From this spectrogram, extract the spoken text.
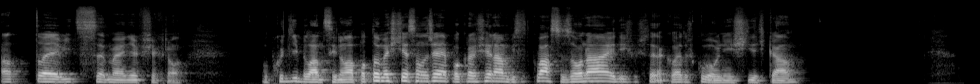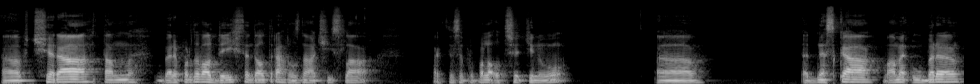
a to je víceméně všechno. Obchodní bilanci. No a potom ještě samozřejmě pokračuje nám výsledková sezóna, i když už to je takové trošku volnější teďka. Včera tam reportoval Dish, ten dal teda hrozná čísla, tak to se propadla o třetinu. Dneska máme Uber,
